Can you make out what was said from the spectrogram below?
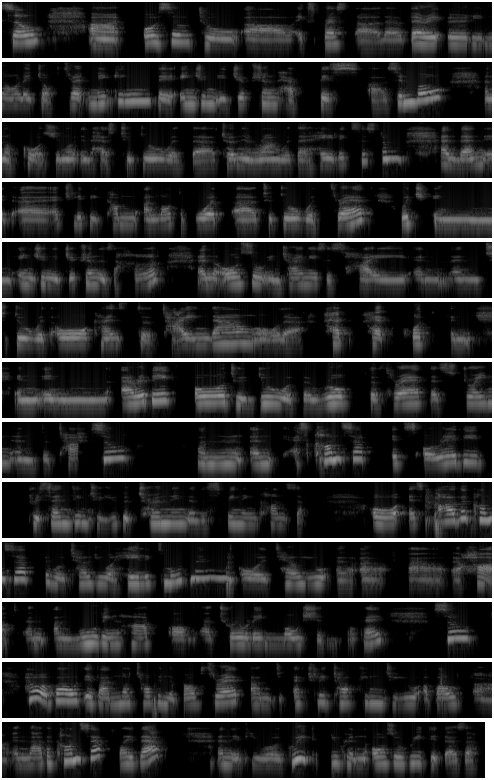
So uh, also to uh, express uh, the very early knowledge of thread making, the ancient Egyptian have this uh, symbol. And of course, you know, it has to do with turning around with the helix system. And then it uh, actually become a lot of word uh, to do with thread, which in ancient Egyptian is he, and also in Chinese is hai, and, and to do with all kinds of tying down or the head, head put in, in, in Arabic or to do with the rope, the thread, the string, and the tie. So, um, and as concept, it's already presenting to you the turning and the spinning concept or as other concept, it will tell you a helix movement or tell you a, a, a, heart, an unmoving heart of a trailing motion, okay? So how about if I'm not talking about thread, I'm actually talking to you about uh, another concept like that. And if you are Greek, you can also read it as a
